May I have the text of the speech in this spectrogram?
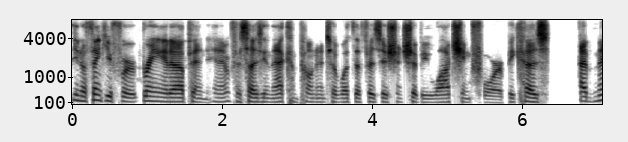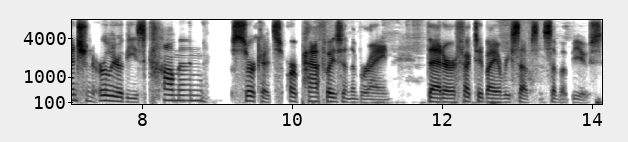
You know, thank you for bringing it up and, and emphasizing that component of what the physician should be watching for because I've mentioned earlier these common circuits or pathways in the brain that are affected by every substance of abuse.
